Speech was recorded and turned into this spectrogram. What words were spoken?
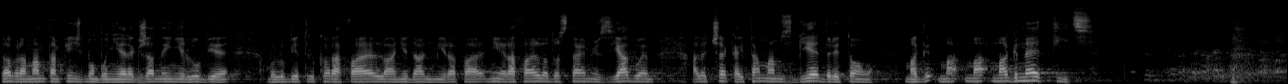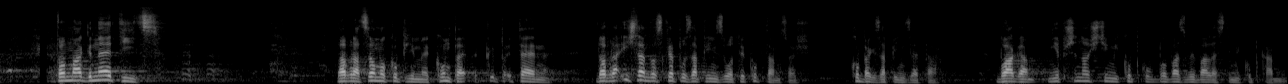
Dobra, mam tam pięć bombonierek, żadnej nie lubię, bo lubię tylko Raffaello, a nie dali mi Raffaello. Nie, Raffaello dostałem, już zjadłem, ale czekaj, tam mam z Biedry tą mag, ma, ma, magnetic. To magnetic. Dobra, co mu kupimy? Kumpe, kup- ten. Dobra, idź tam do sklepu za 5 zł, kup tam coś. Kubek za 5 zeta. Błagam, nie przynoście mi kubków, bo was wywalę z tymi kubkami.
